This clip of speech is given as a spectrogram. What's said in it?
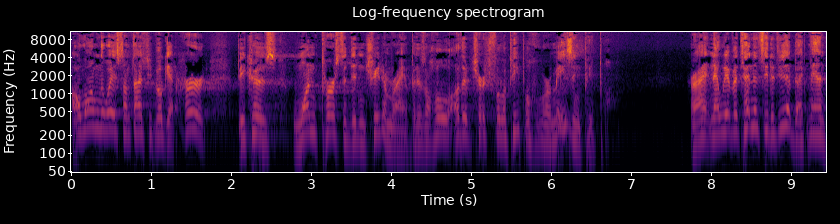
along the way, sometimes people get hurt because one person didn't treat them right. But there's a whole other church full of people who are amazing people. Right? Now we have a tendency to do that. Like, man,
